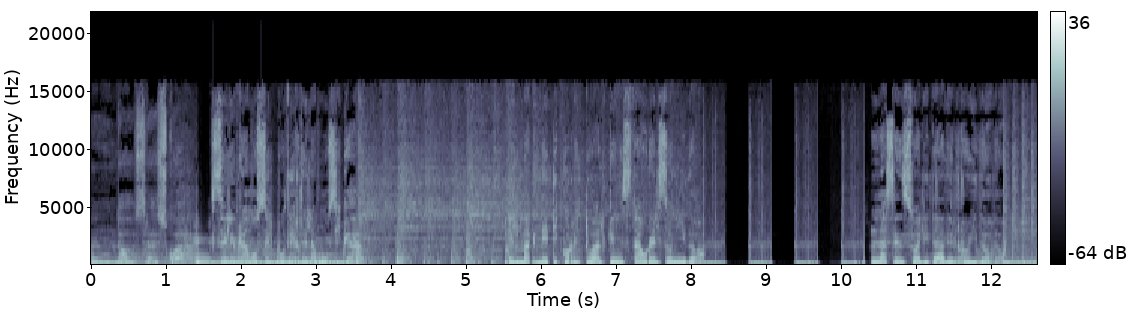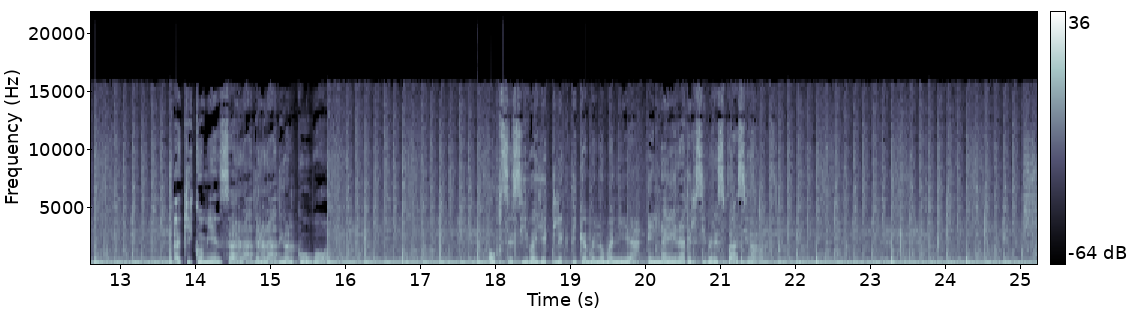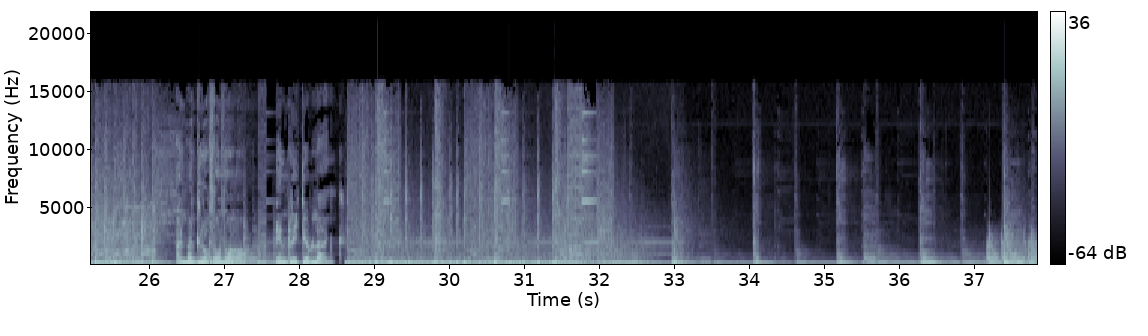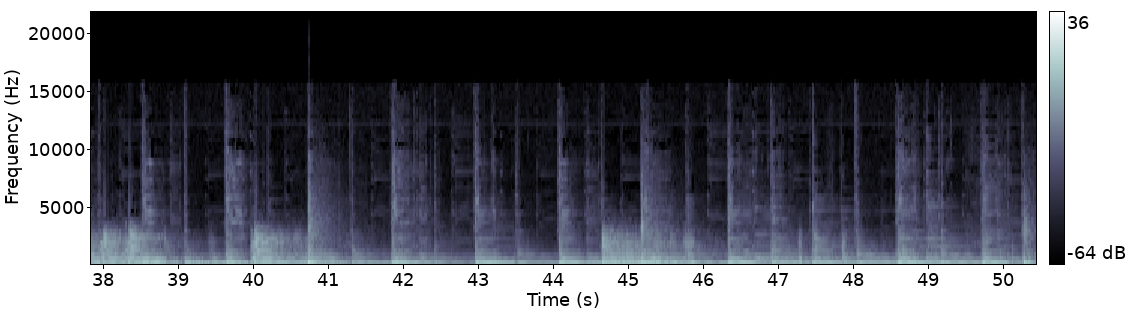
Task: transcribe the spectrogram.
Un, dos, tres, cuatro. Celebramos el poder de la música. El magnético ritual que instaura el sonido. La sensualidad del ruido. Aquí comienza Radio, Radio al Cubo. Obsesiva y ecléctica melomanía en la era del ciberespacio. Al, micrófono, Enrique Blanc.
